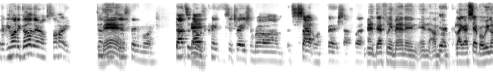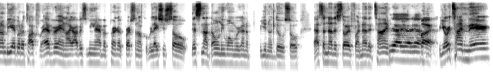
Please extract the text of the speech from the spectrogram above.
If you want to go there, I'm sorry, it doesn't man. exist anymore. That's a, that was a crazy situation, bro. Um, it's a sad one, very sad. But man, definitely, man. And and I'm, yeah. like I said, bro, we're gonna be able to talk forever. And like obviously, you have a personal relationship, so this is not the only one we're gonna you know do. So that's another story for another time. Yeah, yeah, yeah. But your time there,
